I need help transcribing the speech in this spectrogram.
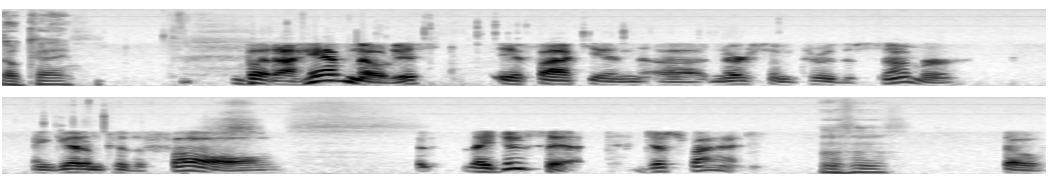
Okay. But I have noticed if I can uh, nurse them through the summer and get them to the fall, they do set just fine. Mm-hmm. So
